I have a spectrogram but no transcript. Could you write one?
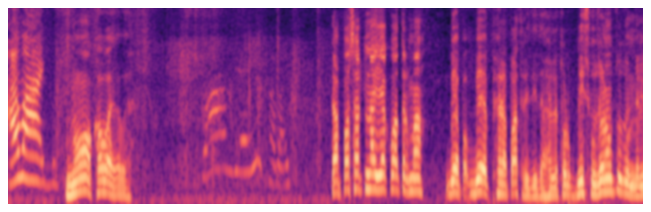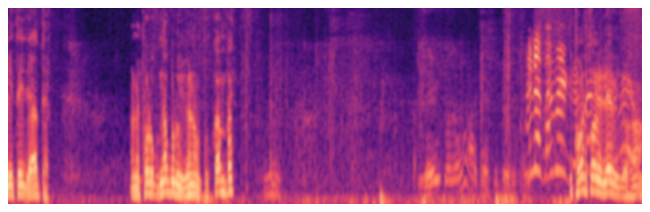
ખાવાય. નો ખવાય હવે. આ પસાટના એક વાતરમાં બે બે ફેરા પાથરી દીધા એટલે થોડુંક નીસું જણાવતું હતું ને લી થઈ જાય આધાર અને થોડુંક નબળું જણાવતું કામ ભાઈ? લેવી તો જો આ ક્યાંથી કરી ઈ થોડી થોડી લેવી જો હા.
